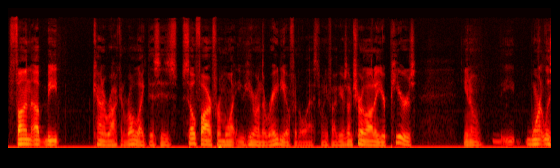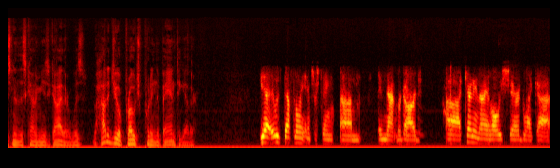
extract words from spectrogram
fun, upbeat kind of rock and roll like this is so far from what you hear on the radio for the last 25 years. I'm sure a lot of your peers, you know, weren't listening to this kind of music either. Was how did you approach putting the band together? yeah, it was definitely interesting um, in that regard. Uh, Kenny and I have always shared like uh,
